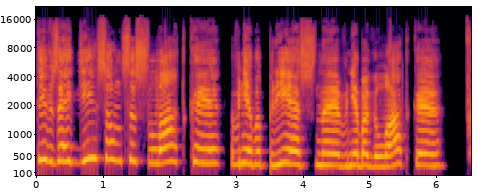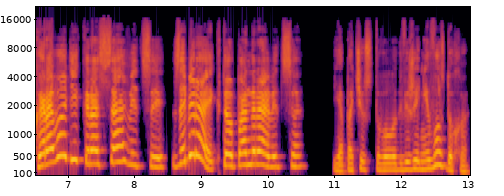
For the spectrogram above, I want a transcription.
ты взойди, солнце сладкое, в небо пресное, в небо гладкое. В хороводе красавицы, забирай, кто понравится». Я почувствовала движение воздуха,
